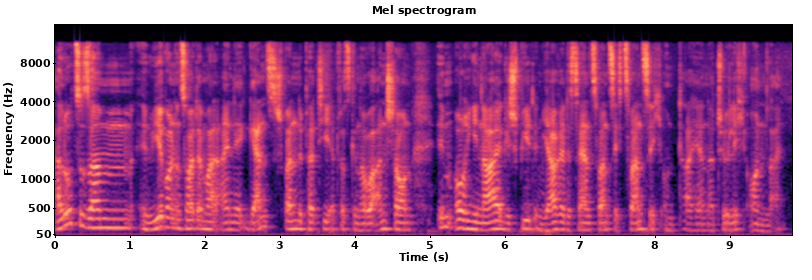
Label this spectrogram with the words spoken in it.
Hallo zusammen, wir wollen uns heute mal eine ganz spannende Partie etwas genauer anschauen, im Original gespielt im Jahre des Herrn 2020 und daher natürlich online.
